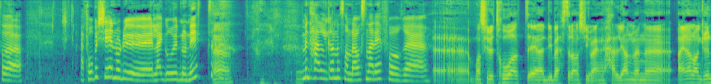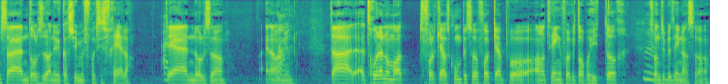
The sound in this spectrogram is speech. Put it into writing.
Så jeg får beskjed når du legger ut noe nytt. ja. Men helgene sånn, da, åssen er det for uh... Uh, Man skulle tro at en av de beste dagene streamer er helgene, men uh, en eller annen grunn så er den dårligste dagen i uka streamer faktisk fredag. Det er den dårligste dagen. En eller annen grunn. Det er, jeg tror det er noe med at folk er hos kompiser, folk er på andre ting, folk drar på hytter. Sånne type ting. da, så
